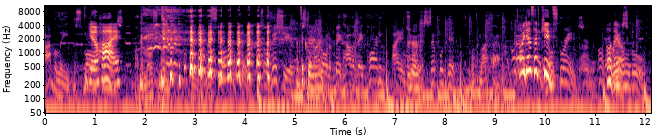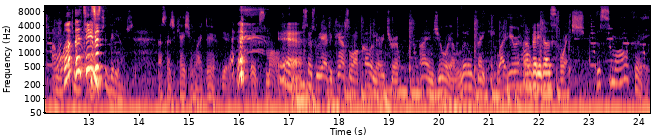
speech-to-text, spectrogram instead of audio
I believe the small Yeah, hi. are the most the small. So this year, That's a cool instead of line. throwing a big holiday party, I enjoyed Uh-huh. a simple dinner with my family. Oh, he does have kids. Oh, they're old. school. What? That's him. That's education right there. Yeah, big small. Yeah. Since we had to cancel our culinary trip, I enjoy a little baking. Right here at home. I bet he does. Fresh. The small things.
